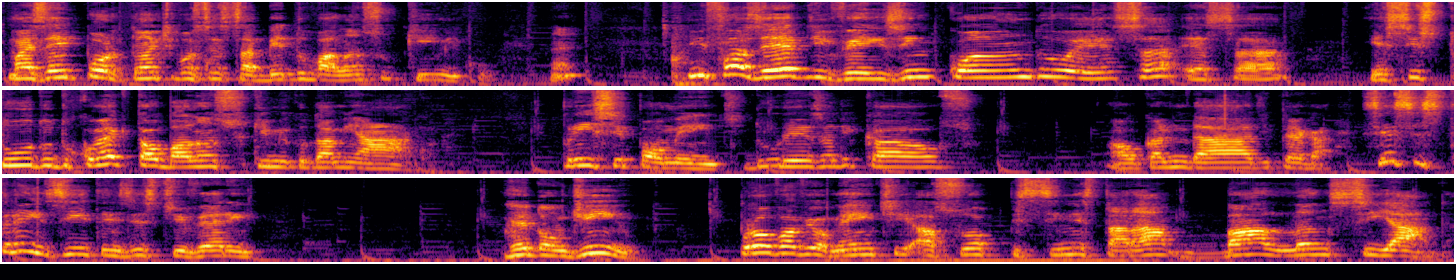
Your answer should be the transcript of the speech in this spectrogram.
Mas é importante você saber do balanço químico, né? E fazer de vez em quando essa, essa, esse estudo do como é que está o balanço químico da minha água. Principalmente dureza de cálcio, alcalinidade, pH. Se esses três itens estiverem redondinho, provavelmente a sua piscina estará balanceada.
